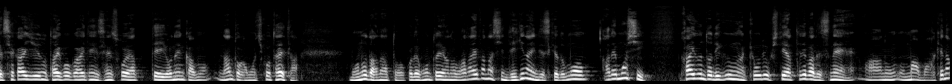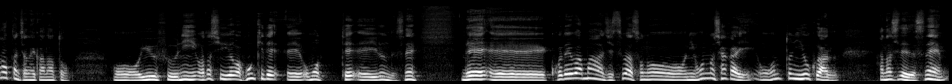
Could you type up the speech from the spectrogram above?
ー、世界中の大国相手に戦争をやって4年間もなんとか持ちこたえたものだなとこれ本当にあの笑い話にできないんですけどもあれもし海軍と陸軍が協力してやってればですねあの、まあ、負けなかったんじゃないかなというふうに私は本気で思っているんですね。で、えー、これはまあ実はその日本の社会本当によくある話でですね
